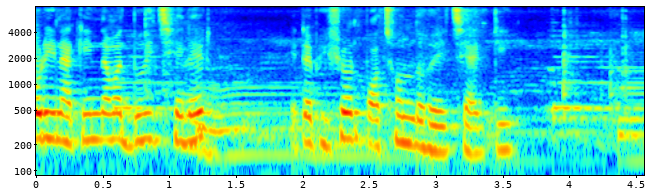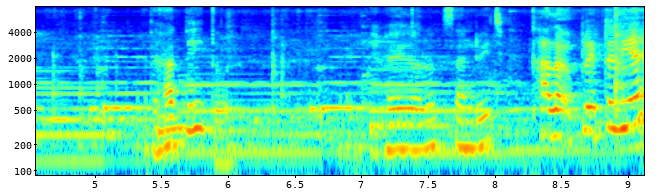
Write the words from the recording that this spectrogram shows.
করি না কিন্তু আমার দুই ছেলের এটা ভীষণ পছন্দ হয়েছে আর কি। এটা হাত দিই তো? হয়ে গেল স্যান্ডউইচ। থালা প্লেটটা নিয়ে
